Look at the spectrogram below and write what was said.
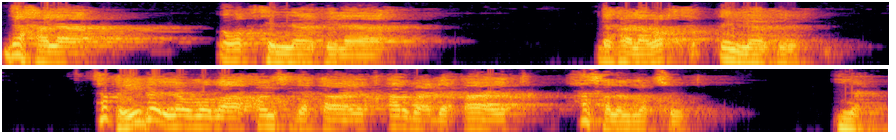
دخل وقت النافلة. دخل وقت النافلة. تقريبا لو مضى خمس دقائق أربع دقائق حصل المقصود. نعم.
